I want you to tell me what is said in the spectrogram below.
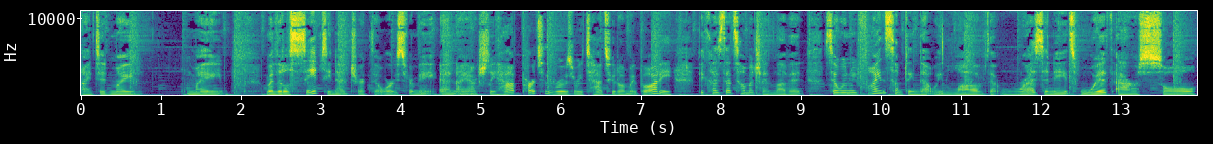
I did my my my little safety net trick that works for me. And I actually have parts of the rosary tattooed on my body because that's how much I love it. So when we find something that we love that resonates with our soul,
